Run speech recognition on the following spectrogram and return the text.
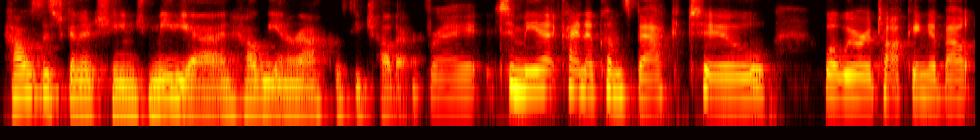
how is this going to change media and how we interact with each other right to me that kind of comes back to what we were talking about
